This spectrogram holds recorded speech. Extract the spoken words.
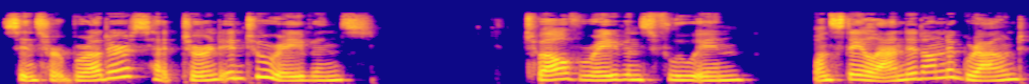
since her brothers had turned into ravens. Twelve ravens flew in. Once they landed on the ground,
